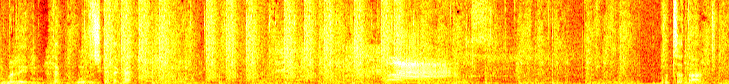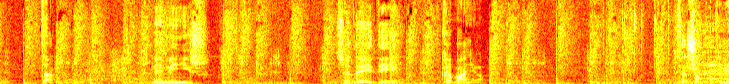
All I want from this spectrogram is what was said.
Блін, так, музичка така. Оце так. Так. Де мій ніж? Сюди йди, кабаню. Це жопа тобі.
